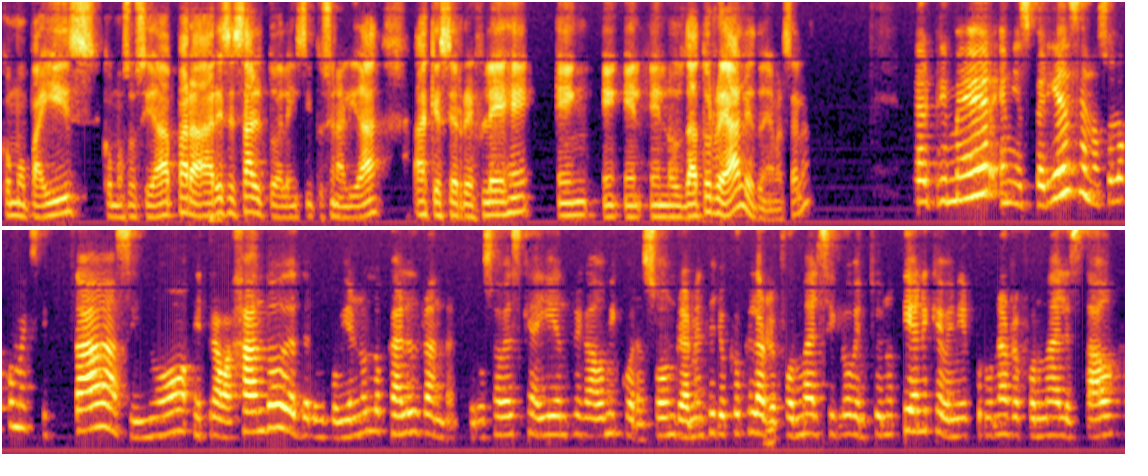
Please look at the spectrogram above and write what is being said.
como país, como sociedad, para dar ese salto de la institucionalidad a que se refleje en, en, en los datos reales, doña Marcela? El primer, en mi experiencia, no solo como exdiputada, sino eh, trabajando desde los gobiernos locales, Randall, que vos sabes que ahí he entregado mi corazón. Realmente yo creo que la reforma del siglo XXI tiene que venir por una reforma del Estado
